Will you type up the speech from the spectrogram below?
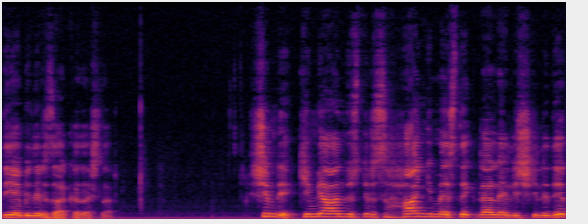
diyebiliriz arkadaşlar. Şimdi kimya endüstrisi hangi mesleklerle ilişkilidir?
